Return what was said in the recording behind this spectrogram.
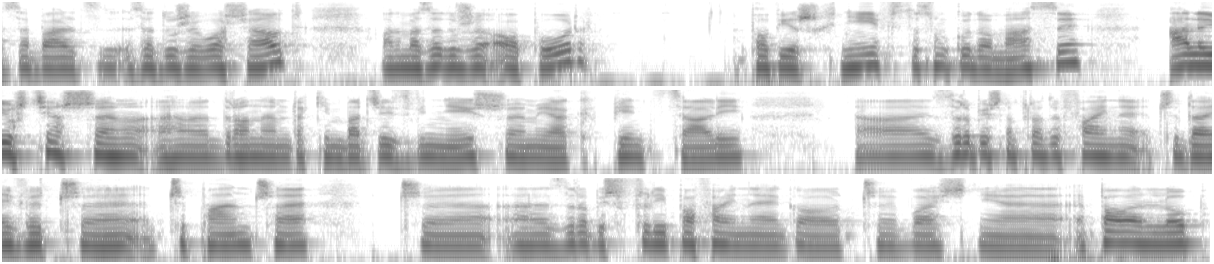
za, bardzo, za duży washout, on ma za duży opór powierzchni w stosunku do masy, ale już cięższym e, dronem, takim bardziej zwinniejszym, jak 5 cali, zrobisz naprawdę fajne czy dive'y, czy, czy punche, czy e, zrobisz flipa fajnego, czy właśnie power loop,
